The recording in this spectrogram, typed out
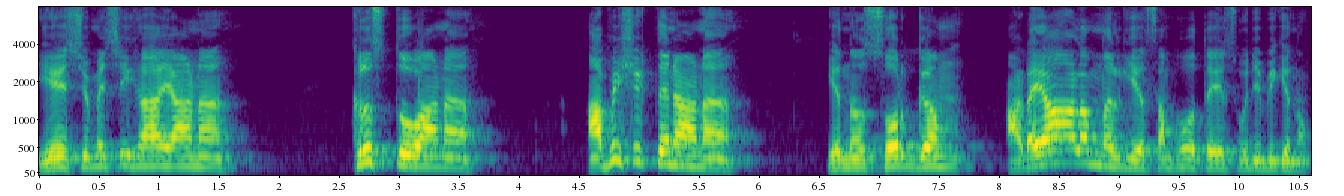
യേശു മെസ്സിഹായാണ് ക്രിസ്തുവാണ് അഭിഷിക്തനാണ് എന്ന് സ്വർഗം അടയാളം നൽകിയ സംഭവത്തെ സൂചിപ്പിക്കുന്നു.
